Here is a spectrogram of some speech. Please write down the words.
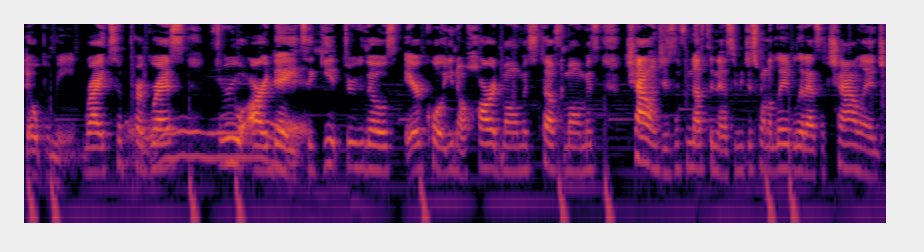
dopamine, right? To progress Oh, through our day, to get through those air quote, you know, hard moments, tough moments, challenges, if nothing else. If you just want to label it as a challenge,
